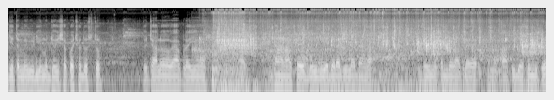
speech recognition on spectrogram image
જે તમે વિડીયોમાં જોઈ શકો છો દોસ્તો. તો ચાલો હવે આપણે અહીંયા ધાણા છે, ધોઈ લઈએ જરા લીલા ધાણા. ધોઈને કમ્પ્લેટ આપણે એને કાપી દઈશું મિત્રો.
